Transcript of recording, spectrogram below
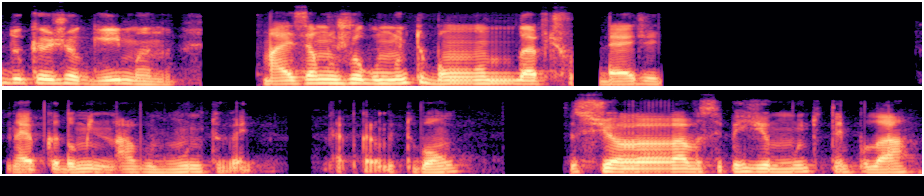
do que eu joguei, mano. Mas é um jogo muito bom do Left 4 Dead. Na época dominava muito, velho. Na época era muito bom. Você jogava, você perdia muito tempo lá,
